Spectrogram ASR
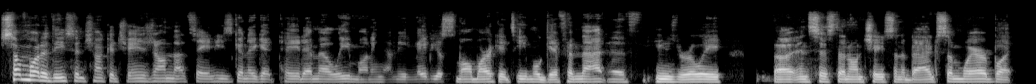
somewhat a decent chunk of change. I'm not saying he's going to get paid MLE money. I mean, maybe a small market team will give him that if he's really uh, insistent on chasing a bag somewhere. But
